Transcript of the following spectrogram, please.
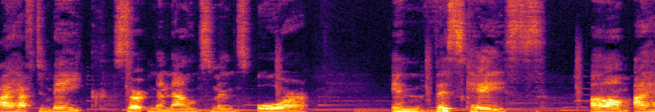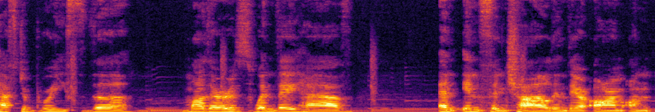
I have to make certain announcements, or in this case, um, I have to brief the mothers when they have an infant child in their arm on,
